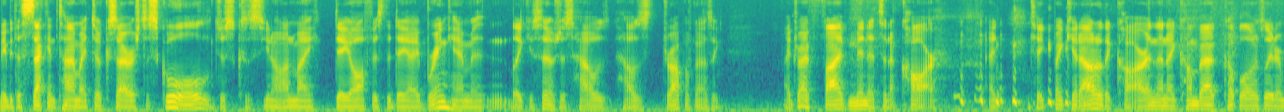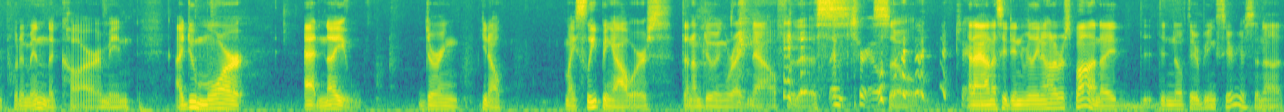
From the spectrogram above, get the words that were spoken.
maybe the second time I took Cyrus to school, just because you know on my day off is the day I bring him, and like you said, it was just how's how's drop off. I was like, I drive five minutes in a car. I take my kid out of the car, and then I come back a couple hours later and put him in the car. I mean, I do more at night during you know my sleeping hours than I'm doing right now for this. So true. So, True. and I honestly didn't really know how to respond. I d- didn't know if they were being serious or not.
